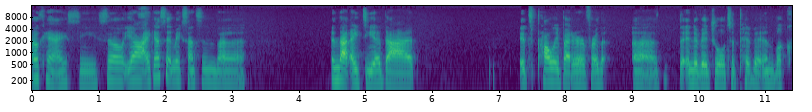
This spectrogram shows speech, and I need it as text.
okay i see so yeah i guess it makes sense in the in that idea that it's probably better for the uh, the individual to pivot and look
